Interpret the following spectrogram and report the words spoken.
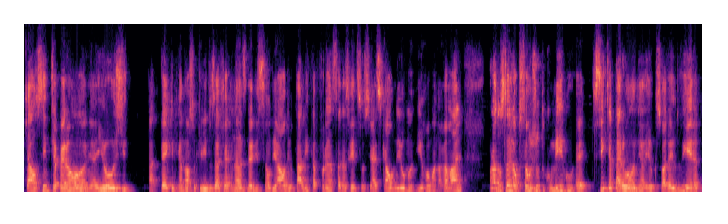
Tchau, Cíntia Perônia. E hoje a técnica, nosso querido Zé Fernandes, na edição de áudio Talita França, nas redes sociais Cal Newman e Romana Ramalho. Produção e locução junto comigo é Cíntia Perônia, eu que sou Adaildo Vieira,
